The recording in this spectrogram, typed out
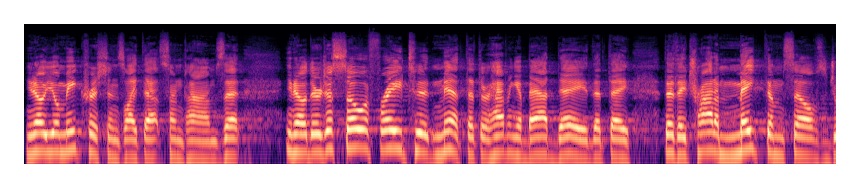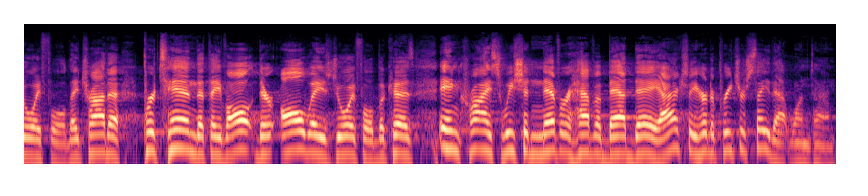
You know, you'll meet Christians like that sometimes that, you know, they're just so afraid to admit that they're having a bad day that they, that they try to make themselves joyful. They try to pretend that they've all, they're always joyful because in Christ we should never have a bad day. I actually heard a preacher say that one time.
